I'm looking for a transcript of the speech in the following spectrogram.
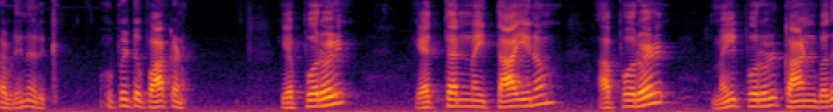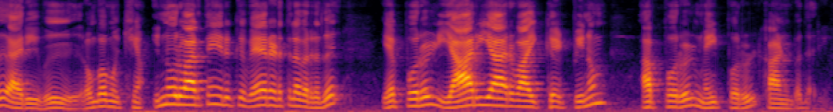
அப்படின்னு இருக்குது ஒப்பிட்டு பார்க்கணும். எப்பொருள் எத்தன்மை தாயினும் அப்பொருள் மெய்ப்பொருள் காண்பது அறிவு. ரொம்ப முக்கியம். இன்னொரு வார்த்தையும் இருக்குது வேறு இடத்துல வர்றது எப்பொருள் யார் யார் வாய் கேட்பினும் அப்பொருள் மெய்ப்பொருள் காண்பது அறிவு.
